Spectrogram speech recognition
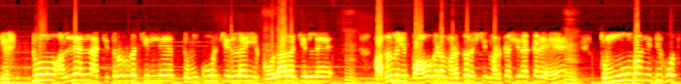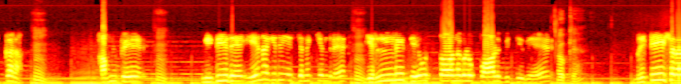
ಎಷ್ಟೋ ಅಲ್ಲೇ ಅಲ್ಲ ಚಿತ್ರದುರ್ಗ ಜಿಲ್ಲೆ ತುಮಕೂರು ಜಿಲ್ಲೆ ಈ ಕೋಲಾರ ಜಿಲ್ಲೆ ಅದರಲ್ಲೂ ಈ ಪಾವಗಡ ಮಡ್ಕರ ಮಡ್ಕಶಿರ ಕಡೆ ತುಂಬಾ ನಿಧಿಗೋಸ್ಕರ ಹಂಪೆ ನಿಧಿ ಇದೆ. ಏನಾಗಿದೆ ಜನಕ್ಕೆ ಅಂದ್ರೆ. ಎಲ್ಲಿ ದೇವಸ್ಥಾನಗಳು ಪಾಳು ಬಿದ್ದಿವೆ ಬ್ರಿಟಿಷರ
